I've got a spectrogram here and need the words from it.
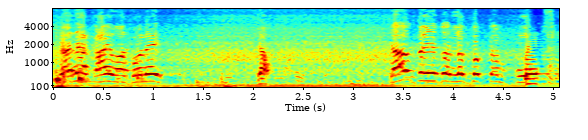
ના કાંઈ વાંધો નહીં. જાઓ. જાઓ તો લગભગ તમે પહોંચશો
